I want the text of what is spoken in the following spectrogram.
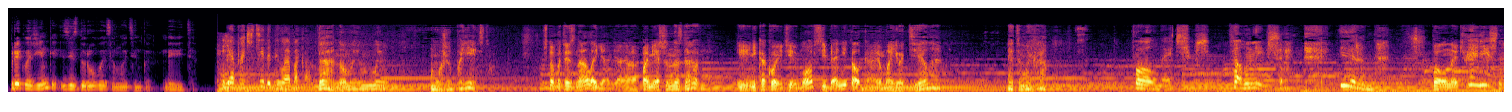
Приклад жінки зі здоровою самооцінкою. Дивіться. Я почти допила бокал. Да, но мы, мы можем поесть. Чтобы ты знала, я, я помешан на здоровье. И никакое дерьмо в себя не толкаю. Мое тело — это мой храм. Полная чушь. Полнейшая. Ерунда. Полная чушь. Конечно.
